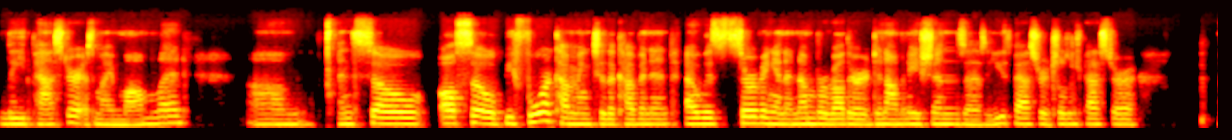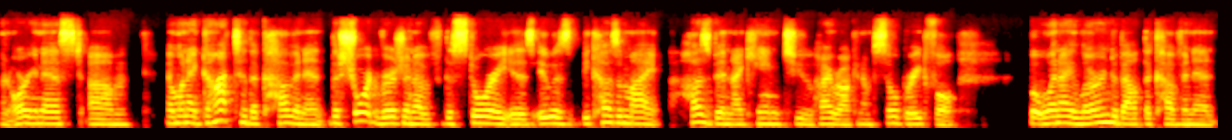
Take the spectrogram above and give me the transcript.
lead pastor as my mom led. Um, and so, also before coming to the covenant, I was serving in a number of other denominations as a youth pastor, a children's pastor, an organist. Um, and when I got to the covenant, the short version of the story is it was because of my husband I came to Highrock, and I'm so grateful. But when I learned about the covenant,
